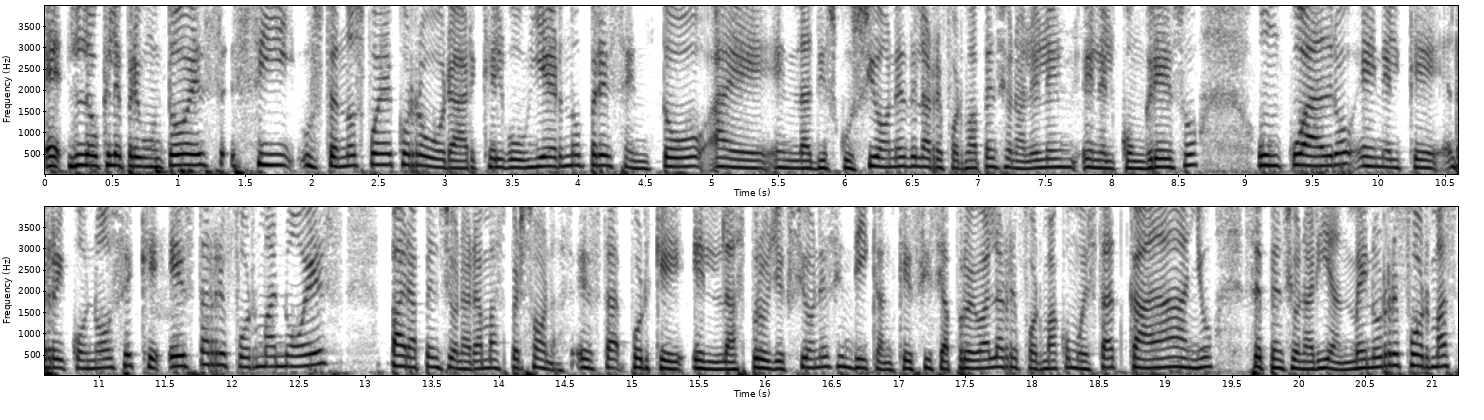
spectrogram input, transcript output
Eh, lo que le pregunto es si usted nos puede corroborar que el gobierno presentó eh, en las discusiones de la reforma pensional en el, en el Congreso un cuadro en el que reconoce que esta reforma no es para pensionar a más personas, esta, porque en las proyecciones indican que si se aprueba la reforma como está cada año, se pensionarían menos reformas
